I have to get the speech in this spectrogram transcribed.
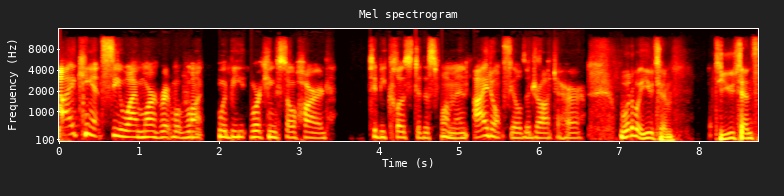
I can't see why Margaret would want would be working so hard to be close to this woman. I don't feel the draw to her. what about you, Tim? Do you sense?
